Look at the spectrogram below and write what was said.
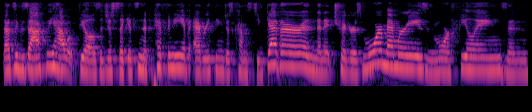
That's exactly how it feels. It just like it's an epiphany of everything just comes together and then it triggers more memories and more feelings and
